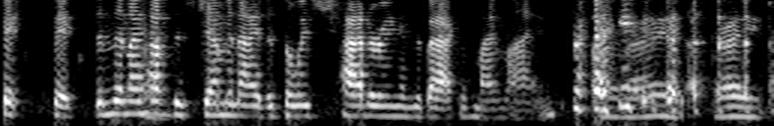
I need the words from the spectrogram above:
fixed, fixed, and then I have this Gemini that's always chattering in the back of my mind. All Right? right, right.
